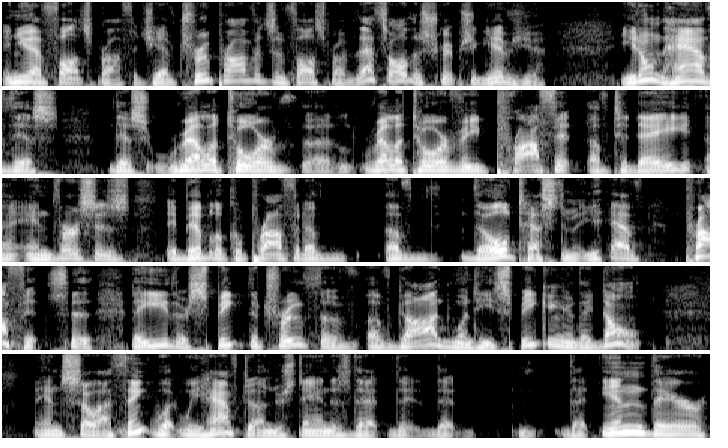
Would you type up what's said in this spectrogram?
and you have false prophets. You have true prophets and false prophets. That's all the scripture gives you. You don't have this this relator uh, relatively prophet of today uh, and versus a biblical prophet of of the Old Testament. You have prophets. they either speak the truth of, of God when he's speaking or they don't. And so I think what we have to understand is that that that, that in their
